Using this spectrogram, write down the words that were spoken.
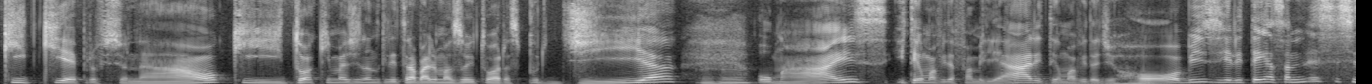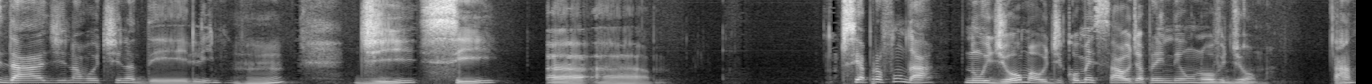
que, que é profissional, que tô aqui imaginando que ele trabalha umas oito horas por dia uhum. ou mais, e tem uma vida familiar, e tem uma vida de hobbies, e ele tem essa necessidade na rotina dele uhum. de se. Uh, uh, se aprofundar no idioma, ou de começar, ou de aprender um novo idioma, tá?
